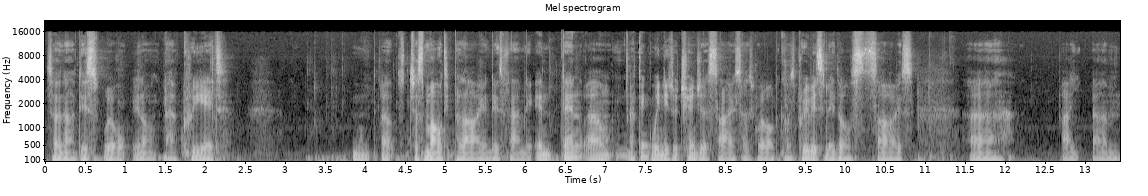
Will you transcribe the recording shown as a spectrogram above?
so now this will you know uh, create uh, just multiply this family. And then um, I think we need to change the size as well because previously those size uh, I um,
